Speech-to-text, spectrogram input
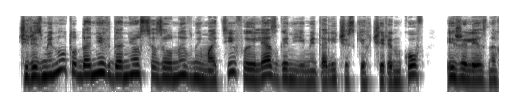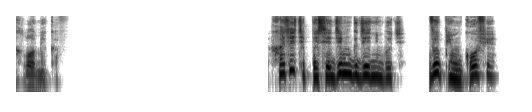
Через минуту до них донесся заунывный мотив и лязганье металлических черенков и железных ломиков. «Хотите, посидим где-нибудь? Выпьем кофе?»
